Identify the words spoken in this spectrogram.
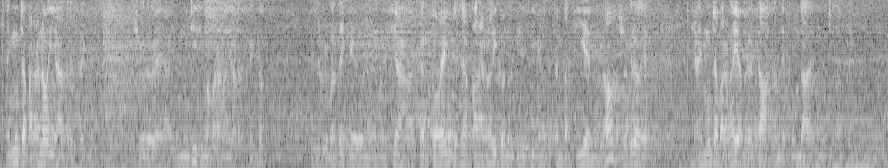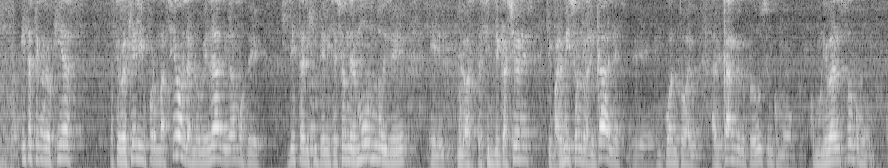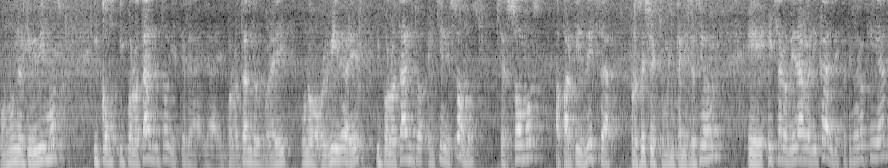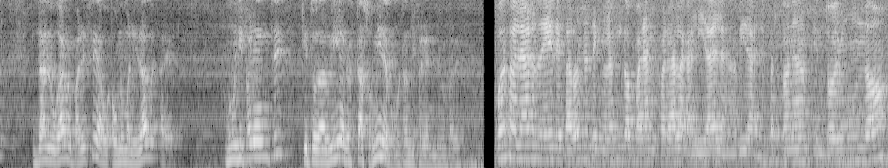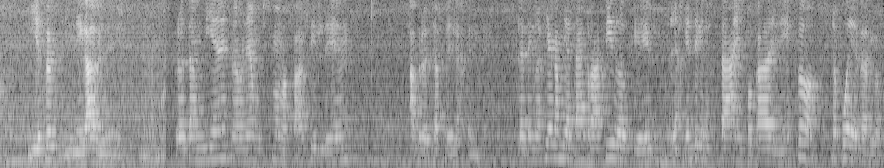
hay mucha paranoia al respecto. Yo creo que hay muchísima paranoia al respecto. Lo que pasa es que, bueno, como decía Kurt Cobain, que seas paranoico no quiere decir que no te estén persiguiendo, ¿no? Yo creo que, que hay mucha paranoia, pero está bastante fundada en muchos aspectos. Estas tecnologías, las tecnologías de la información, la novedad, digamos, de de esta digitalización del mundo y de eh, las, implicaciones que para mí son radicales eh, en cuanto al, cambio que producen como, universo, como, mundo en el que vivimos, y, como, y por lo tanto, y este es el por lo tanto que por ahí uno olvida, es, y por lo tanto, en quiénes somos, o sea, somos, a partir de ese proceso de instrumentalización, eh, esa novedad radical de estas tecnologías, dan lugar, me parece, a, a una humanidad muy diferente que todavía no está asumida como tan diferente, me parece. Podemos hablar de desarrollo tecnológico para mejorar la calidad de la vida de las personas en todo el mundo y eso es innegable. Pero también es una manera muchísimo más fácil de aprovecharse de la gente. La tecnología cambia tan rápido que la gente que no está enfocada en eso no puede verlo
